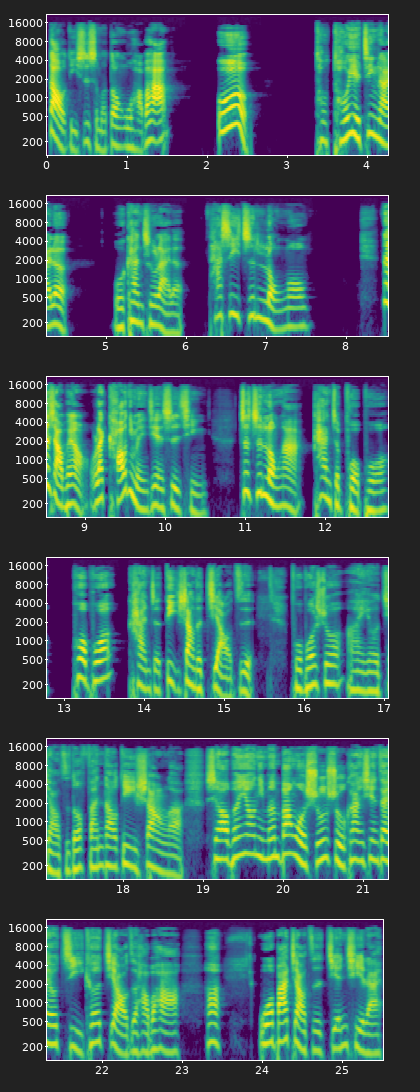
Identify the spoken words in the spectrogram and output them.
到底是什么动物，好不好？哦，头头也进来了，我看出来了，它是一只龙哦。那小朋友，我来考你们一件事情：这只龙啊，看着婆婆，婆婆看着地上的饺子。婆婆说：“哎呦，饺子都翻到地上了。小朋友，你们帮我数数看，现在有几颗饺子，好不好？啊，我把饺子捡起来，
